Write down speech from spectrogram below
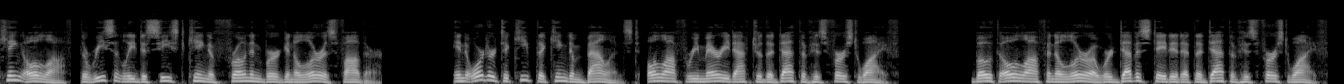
King Olaf, the recently deceased king of Fronenberg and Allura's father. In order to keep the kingdom balanced, Olaf remarried after the death of his first wife. Both Olaf and Allura were devastated at the death of his first wife.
